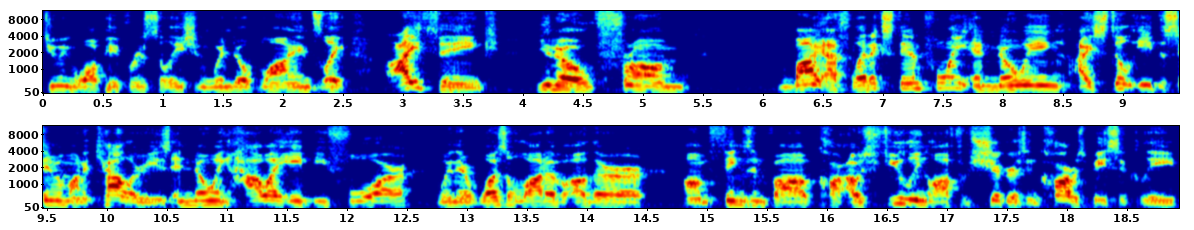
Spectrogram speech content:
doing wallpaper installation window blinds. Like i think you know, from my athletic standpoint and knowing I still eat the same amount of calories and knowing how I ate before when there was a lot of other um, things involved. Car- I was fueling off of sugars and carbs basically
